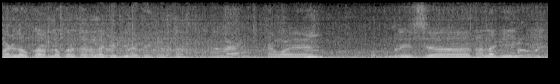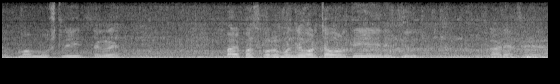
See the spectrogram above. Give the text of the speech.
पण लवकरात लवकर करायला घेतील आता इकडचा त्यामुळे ब्रिज झाला की मग मोस्टली सगळे बायपास करून म्हणजे वरच्यावरती निघतील गाड्या सगळ्या.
